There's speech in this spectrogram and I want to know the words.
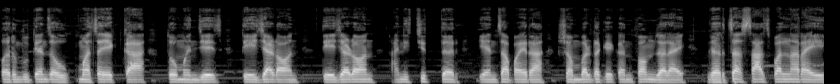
परंतु त्यांचा हुकमाचा एक का तो म्हणजेच तेजा डॉन तेजा डॉन आणि चित्तर यांचा पायरा शंभर टक्के कन्फर्म झाला आहे घरचा साज पालणार आहे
